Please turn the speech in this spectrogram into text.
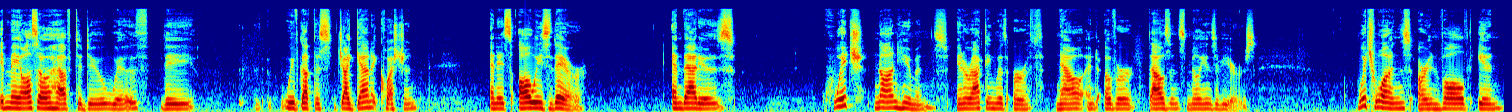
It may also have to do with the we've got this gigantic question, and it's always there, and that is which non humans interacting with Earth now and over thousands, millions of years, which ones are involved in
